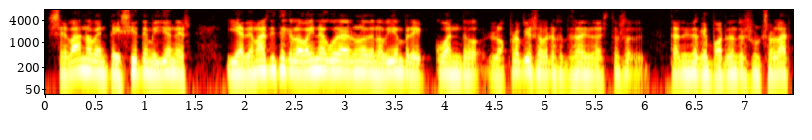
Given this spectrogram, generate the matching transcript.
se va a 97 millones y además dice que lo va a inaugurar el 1 de noviembre cuando los propios obreros que te están diciendo, esto, te están diciendo que por dentro es un solar.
